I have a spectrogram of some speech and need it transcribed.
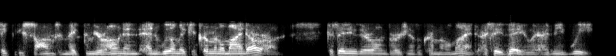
take these songs and make them your own, and and we'll make a Criminal Mind our own, because they do their own version of a Criminal Mind. I say they, I mean we.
